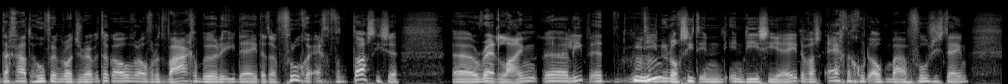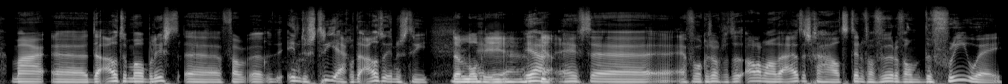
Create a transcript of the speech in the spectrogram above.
daar gaat Hoover en Roger Rabbit ook over. Over het waargebeurde idee dat er vroeger echt een fantastische red line liep. die mm -hmm. je nu nog ziet in, in DCA. Dat was echt een goed openbaar vervoerssysteem. Maar de automobilist uh, van uh, de industrie, eigenlijk de auto-industrie. De lobby, he ja. ja, ja. heeft ervoor gezorgd dat het allemaal eruit is gehaald ten faveur van de freeway,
